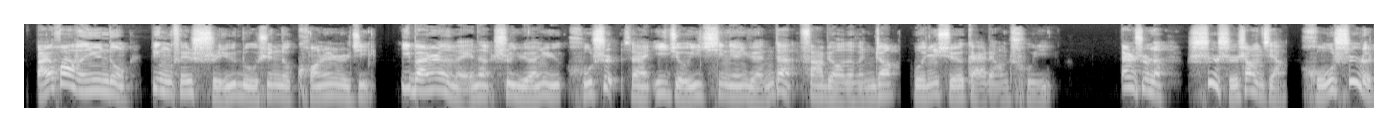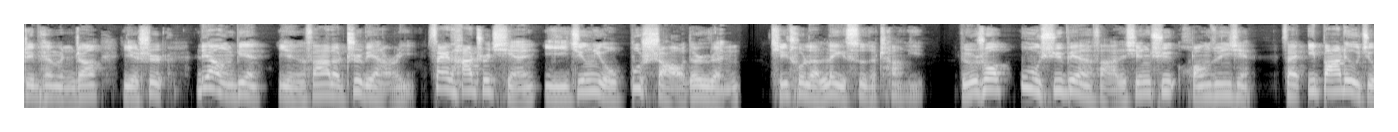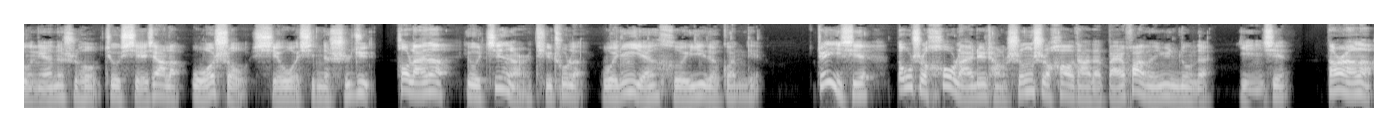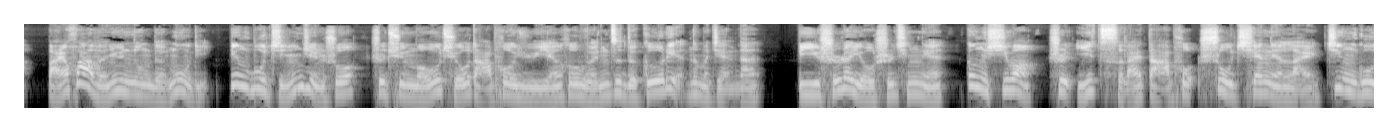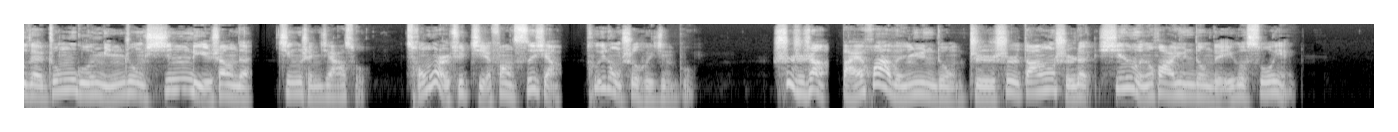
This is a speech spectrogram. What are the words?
白话文运动并非始于鲁迅的《狂人日记》。一般认为呢，是源于胡适在一九一七年元旦发表的文章《文学改良刍议》。但是呢，事实上讲，胡适的这篇文章也是量变引发的质变而已。在他之前，已经有不少的人提出了类似的倡议。比如说，戊戌变法的先驱黄遵宪，在一八六九年的时候就写下了“我手写我心”的诗句。后来呢，又进而提出了文言合一的观点，这些都是后来这场声势浩大的白话文运动的引线。当然了，白话文运动的目的并不仅仅说是去谋求打破语言和文字的割裂那么简单。彼时的有识青年更希望是以此来打破数千年来禁锢在中国民众心理上的精神枷锁，从而去解放思想。推动社会进步。事实上，白话文运动只是当时的新文化运动的一个缩影，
